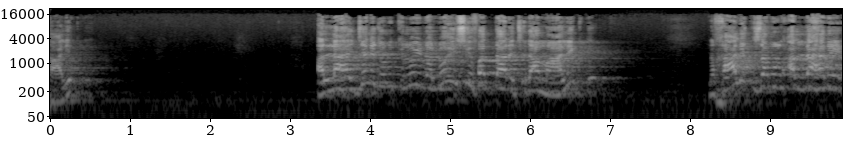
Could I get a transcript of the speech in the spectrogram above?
خالق دی الله جل جلاله کې لوی نه لوی صفت دار چې دا مالک دی نو خالق زمون الله دی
